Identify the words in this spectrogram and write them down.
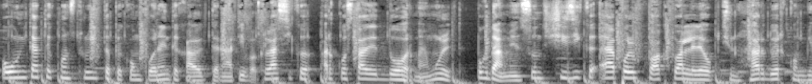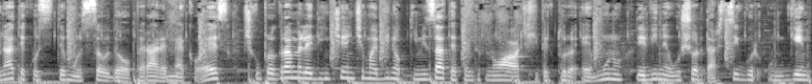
o unitate construită pe componente ca alternativă clasică ar costa de două ori mai mult. Bogdan sunt și zic că Apple cu actualele opțiuni hardware combinate cu sistemul său de operare macOS și cu programele din ce în ce mai bine optimizate pentru noua arhitectură M1 devine ușor dar sigur un game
